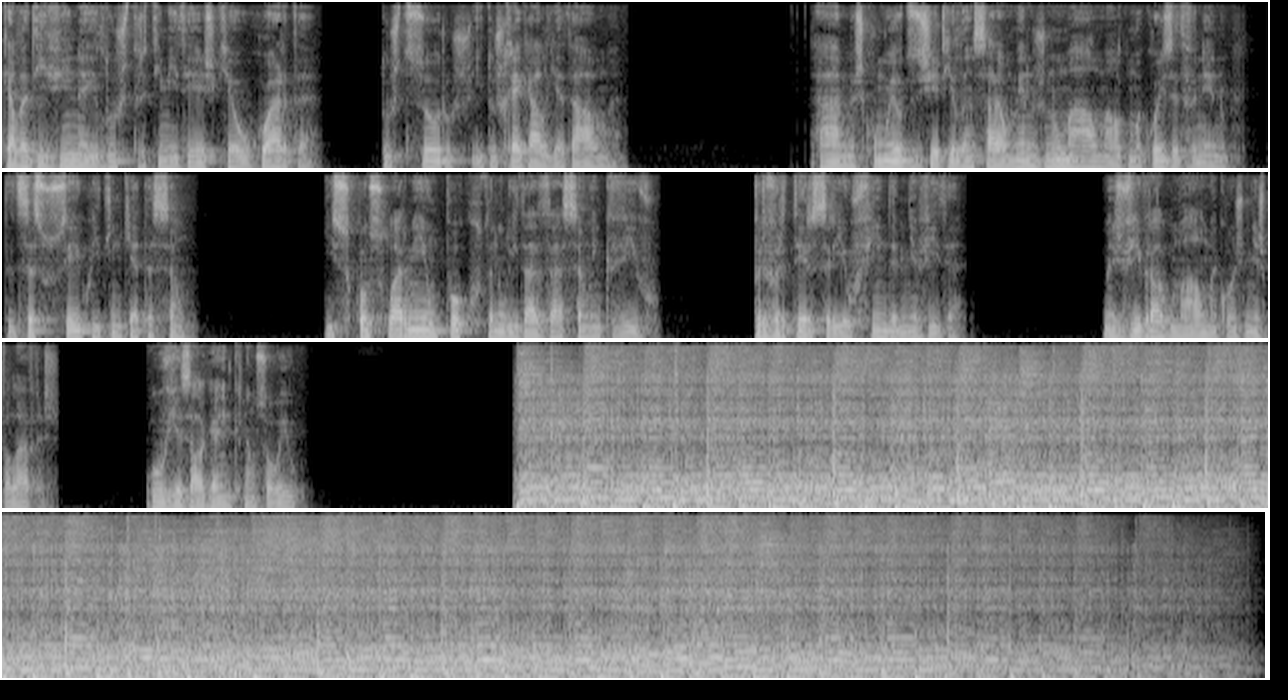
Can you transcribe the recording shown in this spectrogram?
aquela divina e ilustre timidez que é o guarda dos tesouros e dos regalia da alma. Ah, mas como eu desejaria lançar ao menos numa alma alguma coisa de veneno, de desassossego e de inquietação. Isso consolar-me um pouco da nulidade da ação em que vivo. Perverter seria o fim da minha vida. Mas vibra alguma alma com as minhas palavras? Ouve-as alguém que não sou eu?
